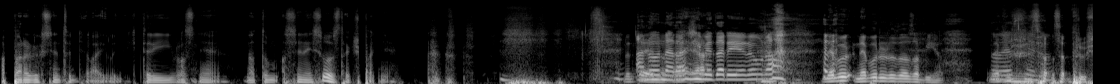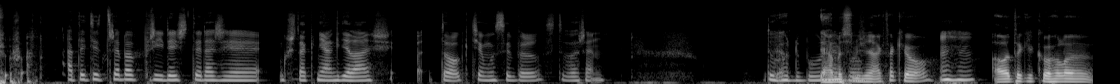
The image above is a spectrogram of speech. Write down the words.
A paradoxně to dělají lidi, kteří vlastně na tom asi nejsou tak špatně. No Ano, jedno, narážíme já tady jenom na... Nebudu, nebudu do toho zabíhat. No Nebudu jasně, do toho no. zabrušovat. A teď ti třeba přijdeš teda, že už tak nějak děláš to, k čemu jsi byl stvořen. Tu Já- hudbu, Já nebo... myslím, že nějak tak jo. Mhm. Ale tak jako, hele,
